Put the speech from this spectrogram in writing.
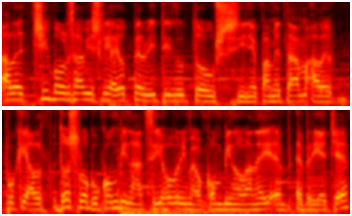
ale či bol závislý aj od pervitínu, to už si nepamätám, ale pokiaľ došlo ku kombinácii, hovoríme o kombinovanej ebriete,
